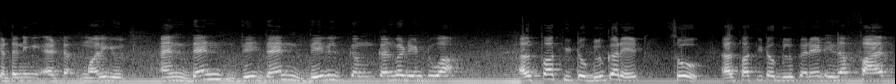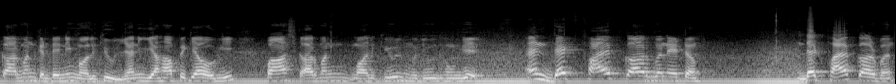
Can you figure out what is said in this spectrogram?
containing atom molecule and then then they will convert into a alpha keto glutarate so alpha keto glutarate is a five carbon containing molecule यानी यहाँ पे क्या होगी? पाँच कार्बन मॉलिक्यूल मौजूद होंगे. And that five carbon atom that five carbon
